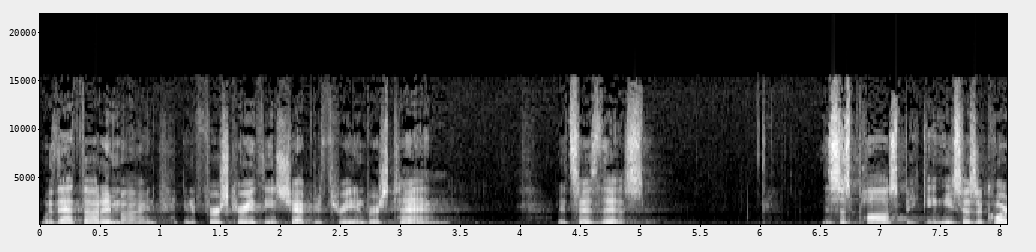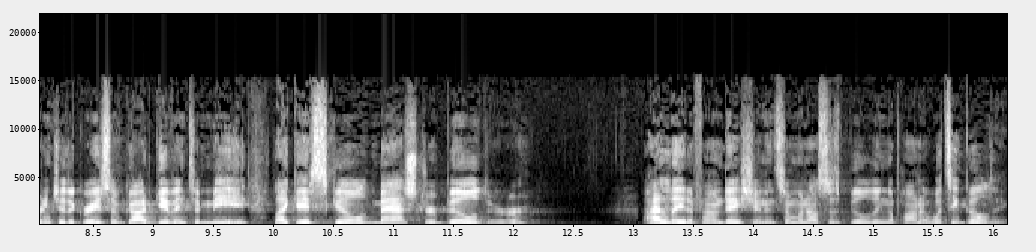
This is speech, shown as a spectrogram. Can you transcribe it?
With that thought in mind, in 1 Corinthians chapter 3 and verse 10, it says this. This is Paul speaking. He says, According to the grace of God given to me, like a skilled master builder, I laid a foundation and someone else is building upon it. What's he building?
